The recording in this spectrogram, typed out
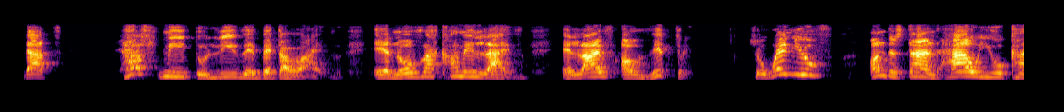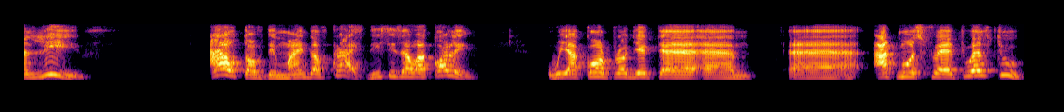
that helps me to live a better life, an overcoming life, a life of victory. So when you understand how you can live out of the mind of Christ, this is our calling. We are called Project uh, um, uh, Atmosphere 12.2.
